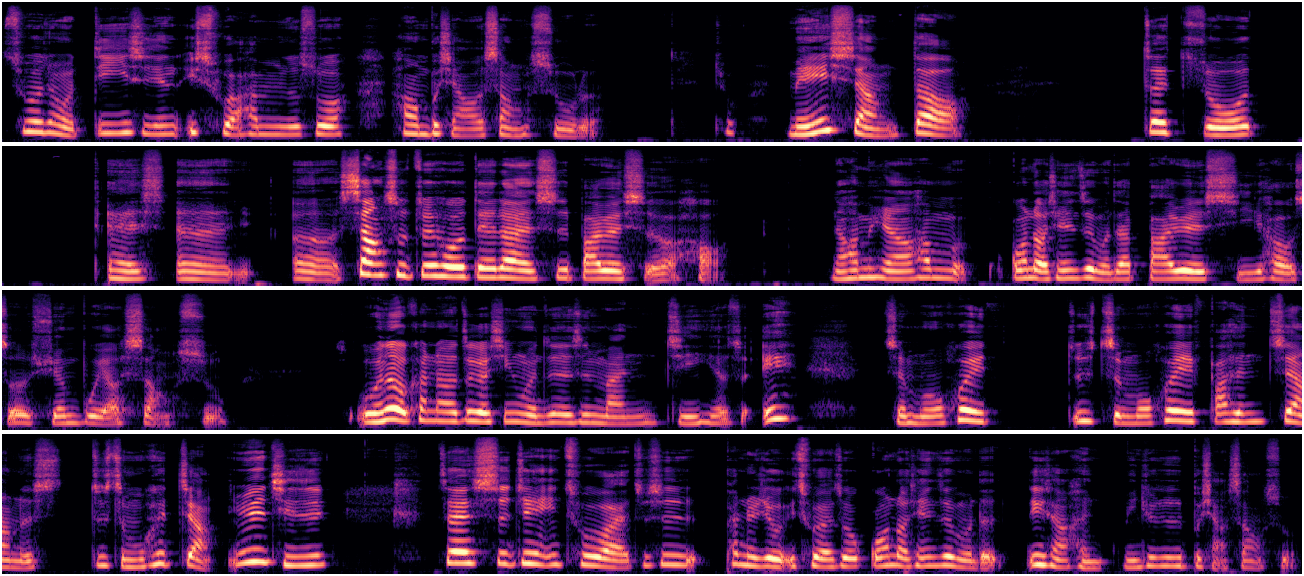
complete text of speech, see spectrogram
诉讼第一时间一出来，他们就说他们不想要上诉了，就没想到在昨。呃，嗯，呃，上诉最后 deadline 是八月十二号，然后没想到他们广岛县政府在八月十一号的时候宣布要上诉。我那有看到这个新闻，真的是蛮惊讶，说，诶，怎么会，就是怎么会发生这样的？就怎么会这样？因为其实，在事件一出来，就是判决结果一出来说，广岛县政府的立场很明确，就是不想上诉。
